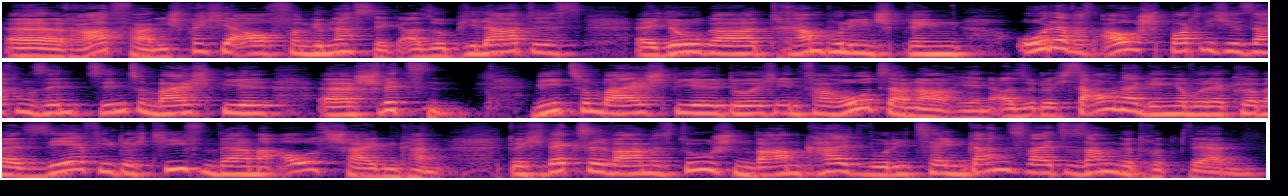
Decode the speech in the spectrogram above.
äh, Radfahren. Ich spreche hier auch von Gymnastik. Also Pilates, äh, Yoga, Trampolinspringen oder was auch sportliche Sachen sind, sind zum Beispiel äh, Schwitzen. Wie zum Beispiel durch Infrarotsaunarien, also durch Saunagänge, wo der Körper sehr viel durch Tiefenwärme ausscheiden kann. Durch wechselwarmes Duschen, warm-kalt, wo die Zellen ganz weit zusammengedrückt werden.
